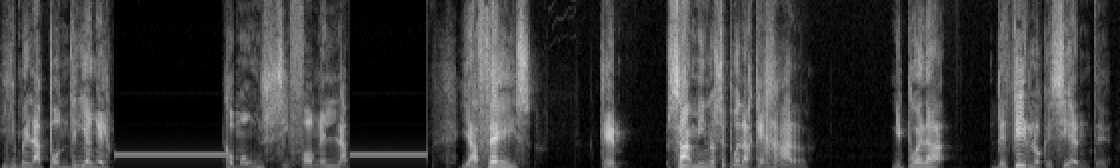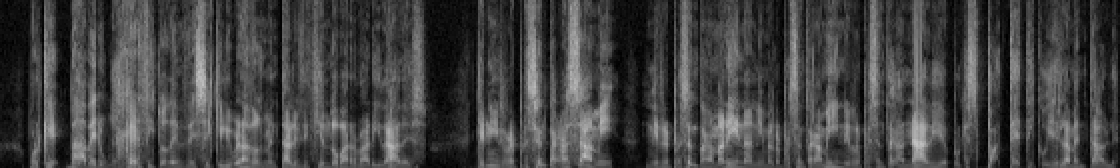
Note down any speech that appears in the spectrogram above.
y me la pondría en el como un sifón en la y hacéis que Sammy no se pueda quejar ni pueda decir lo que siente porque va a haber un ejército de desequilibrados mentales diciendo barbaridades que ni representan a Sammy ni representan a Marina, ni me representan a mí, ni representan a nadie, porque es patético y es lamentable.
